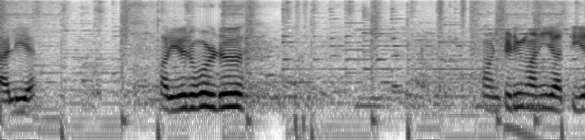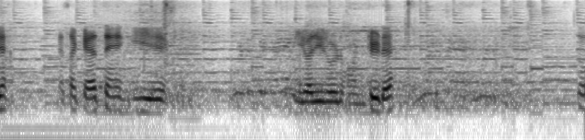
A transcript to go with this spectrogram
खाली है। और ये रोड हॉन्टेड भी मानी जाती है। ऐसा कहते हैं कि ये ये वाली रोड हॉन्टेड है। तो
